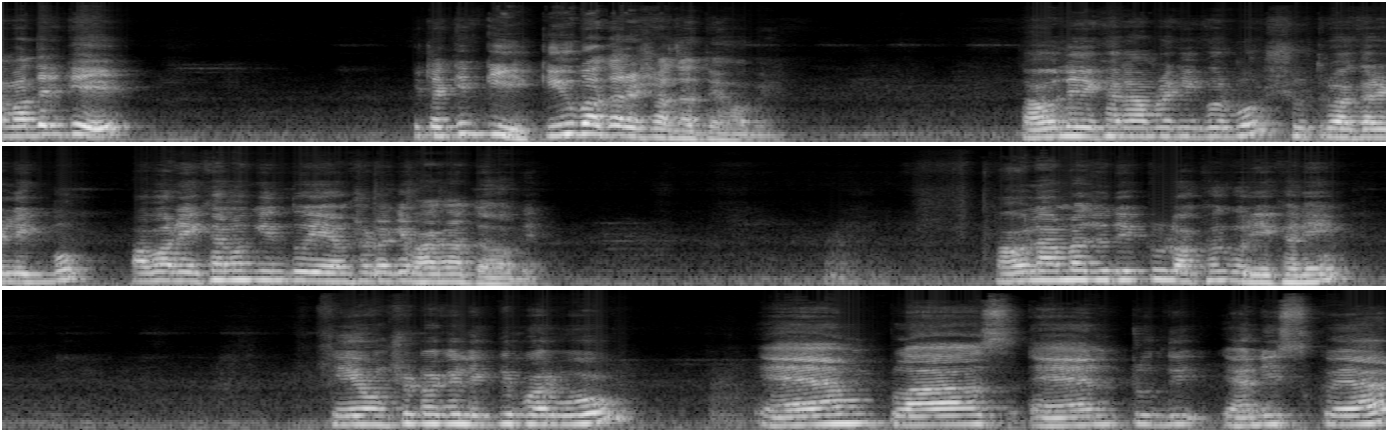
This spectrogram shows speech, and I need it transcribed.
আমাদেরকে এটাকে কি? কিউব আকারে সাজাতে হবে। তাহলে এখানে আমরা কি করব? সূত্র আকারে লিখব। আবার এখানেও কিন্তু এই অংশটাকে ভাঙাতে হবে। তাহলে আমরা যদি একটু লক্ষ্য করি এখানে, এই অংশটাকে লিখতে পারব M plus N to the N square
